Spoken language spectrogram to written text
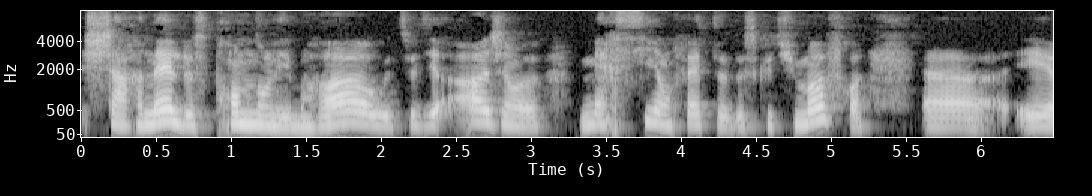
charnel de se prendre dans les bras ou de se dire ah j'ai, merci en fait de ce que tu m'offres euh, et,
